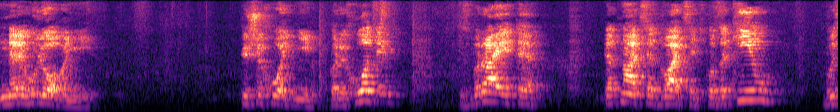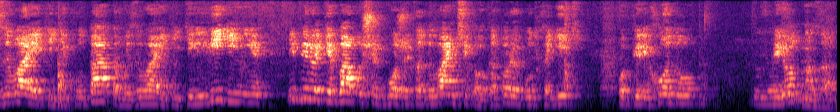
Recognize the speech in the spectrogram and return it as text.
нерегульовані пішохідні переходи. Збираєте 15-20 козаків, вызываете депутата, вызываете телевидение и берете бабушек, божих одуванчиков, которые будут ходить по переходу Вперед-назад.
